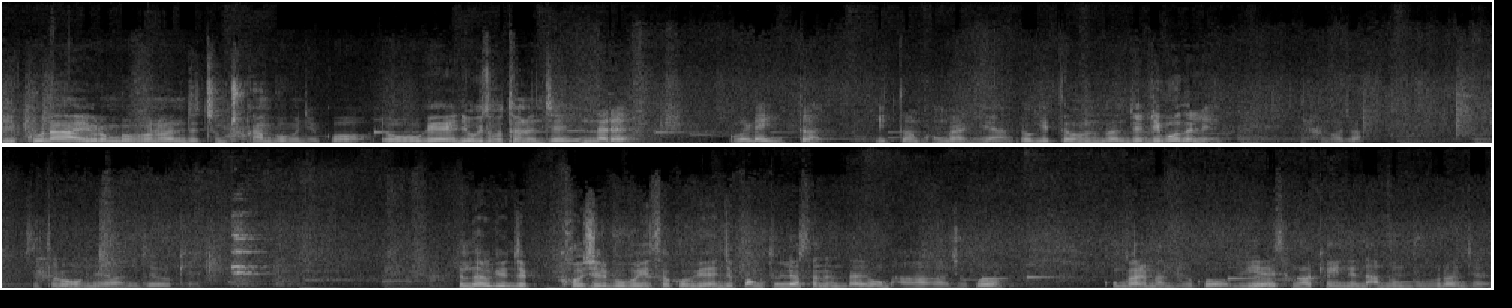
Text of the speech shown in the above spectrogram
입구나 이런 부분은 이제 중축한 부분이고 요게 여기서부터는 이제 옛날에 원래 있던 있던 공간이에요. 여기 있던 건 이제 리모델링 한 거죠. 이제 들어오면 이제 이렇게 옛날 여기 이제 거실 부분이 있었고 위에 이제 뻥 뚫렸었는데 이거 막아가지고 공간을 만들고 위에 삼각형 있는 남은 부분은 이제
